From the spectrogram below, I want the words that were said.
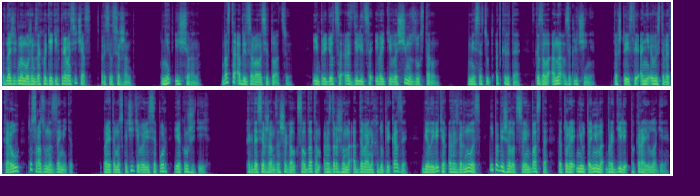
«Значит, мы можем захватить их прямо сейчас?» – спросил сержант. «Нет, еще рано». Баста обрисовала ситуацию. Им придется разделиться и войти в лощину с двух сторон. «Местность тут открытая», – сказала она в заключение. «Так что если они выставят караул, то сразу нас заметят поэтому скачите во весь опор и окружите их. Когда сержант зашагал к солдатам, раздраженно отдавая на ходу приказы, белый ветер развернулась и побежала к своим баста, которые неутомимо бродили по краю лагеря.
